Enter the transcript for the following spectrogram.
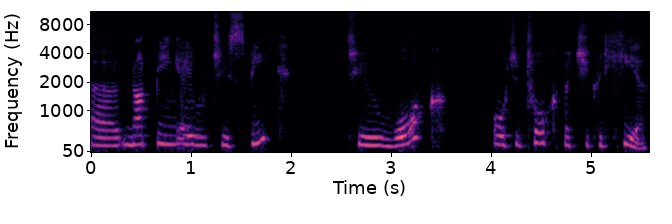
uh, not being able to speak, to walk, or to talk, but she could hear.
